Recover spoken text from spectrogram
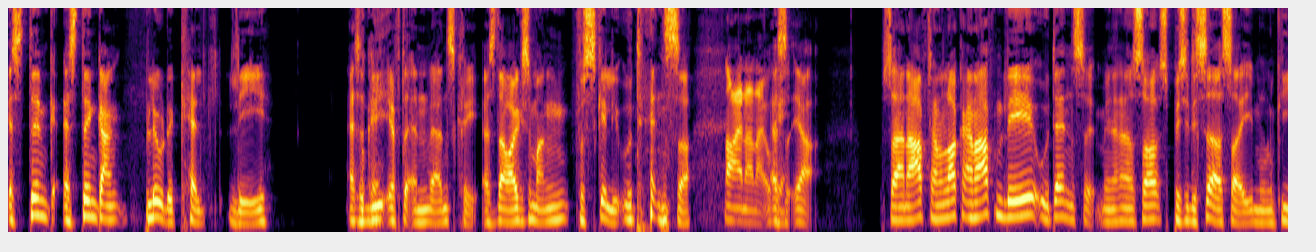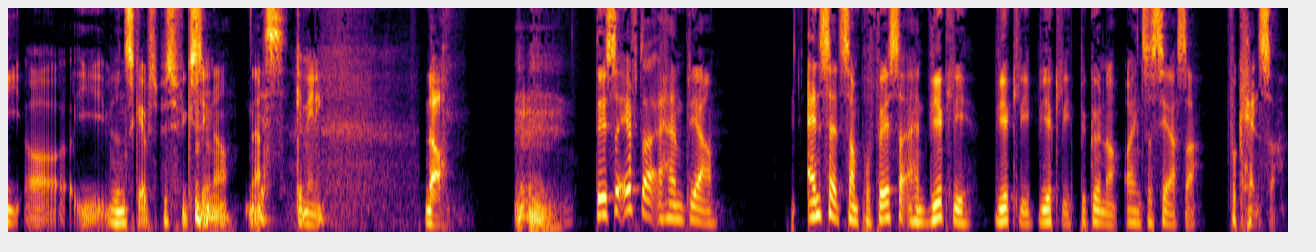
Altså, den, altså dengang blev det kaldt læge. Altså okay. Lige efter 2. verdenskrig. Altså der var ikke så mange forskellige uddannelser. Nej, nej, nej, okay. Altså, ja. Så han har, haft, han, har nok, han har haft en lægeuddannelse, men han har så specialiseret sig i immunologi og i videnskab specifikt senere. Ja. Yes, giver mening. Nå. Det er så efter, at han bliver ansat som professor, at han virkelig, virkelig, virkelig begynder at interessere sig for cancer.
